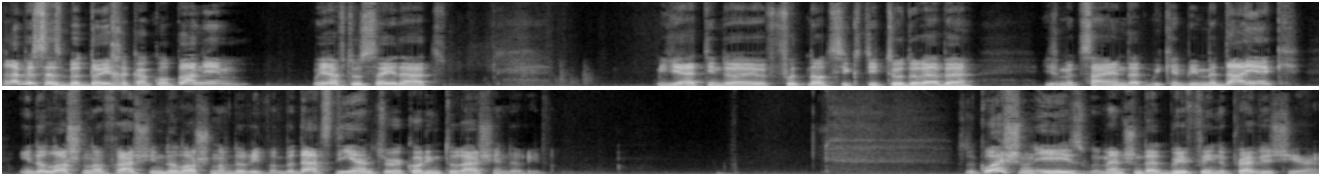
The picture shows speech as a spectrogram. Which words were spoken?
The Rebbe says b'doichak kolpanim. We have to say that. Yet in the footnote sixty-two, the Rebbe is metzayin that we can be medayek in the Lashon of Rashi, in the Lashon of the Ritva. But that's the answer according to Rashi and the Ritva. So the question is, we mentioned that briefly in the previous year,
